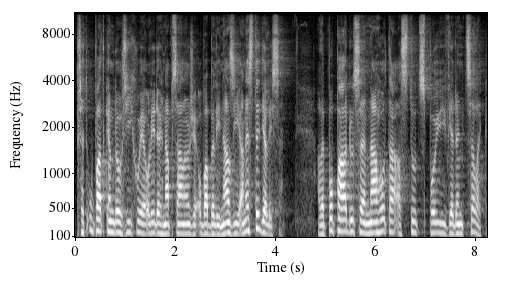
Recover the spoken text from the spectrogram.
Před úpadkem do hříchu je o lidech napsáno, že oba byli nazí a nestyděli se. Ale po pádu se nahota a stud spojí v jeden celek.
